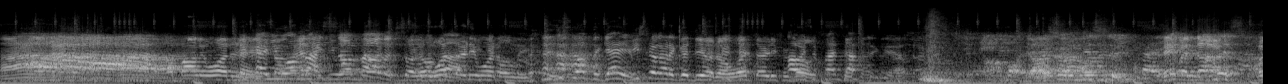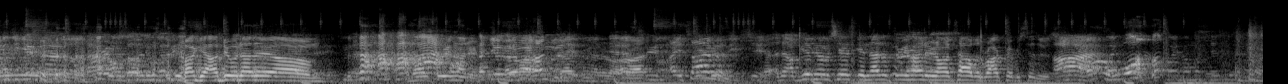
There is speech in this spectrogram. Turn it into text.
Ah! I finally won today. Yeah, you won back, you won back. So it's 131 only. You just love the game. He still got a good deal though. 130 for Oh, both. it's a fantastic deal. They went nuts. What did you get? Fuck it, I'll do another um another 300. All right. Hey Simon, I'm giving him a chance to get another 300 on top with rock paper scissors.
